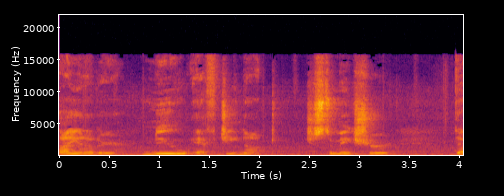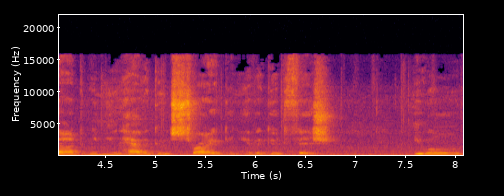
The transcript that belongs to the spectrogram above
tie another new FG knot just to make sure that when you have a good strike and you have a good fish, you will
